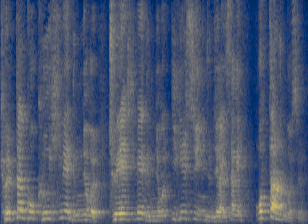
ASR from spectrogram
결단코 그 힘의 능력을 죄의 힘의 능력을 이길 수 있는 존재가 이 세상에 없다는 것을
